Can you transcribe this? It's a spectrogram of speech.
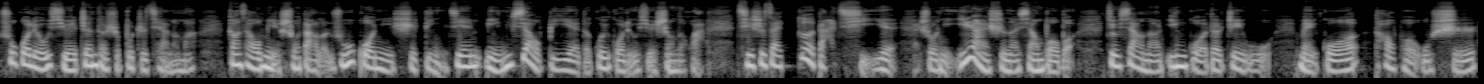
出国留学真的是不值钱了吗？刚才我们也说到了，如果你是顶尖名校毕业的归国留学生的话，其实，在各大企业来说，你依然是呢香饽饽。就像呢英国的 G 五、美国 Top 五十，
